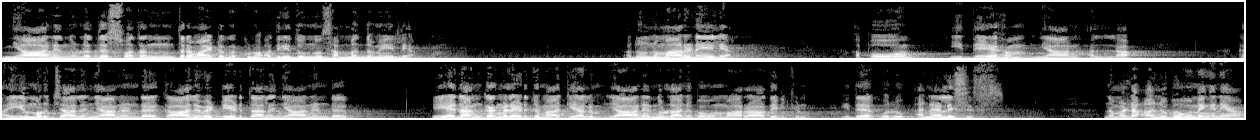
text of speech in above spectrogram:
ഞാൻ എന്നുള്ളത് സ്വതന്ത്രമായിട്ട് നിൽക്കണു അതിനിതൊന്നും സംബന്ധമേ ഇല്ല. അതൊന്നും മാറണേ ഇല്ല. അപ്പോ ഈ ദേഹം ഞാൻ അല്ല. കൈ മുറിച്ചാലും ഞാനുണ്ട്. കാൽ വെട്ടിയെടുത്താലും ഞാനുണ്ട്. ഏത് അംഗങ്ങൾ എടുത്തു മാറ്റിയാലും ഞാൻ എന്നുള്ള അനുഭവം മാറാതിരിക്കണം ഇത് ഒരു അനാലിസിസ്. നമ്മളുടെ അനുഭവം എങ്ങനെയാ?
